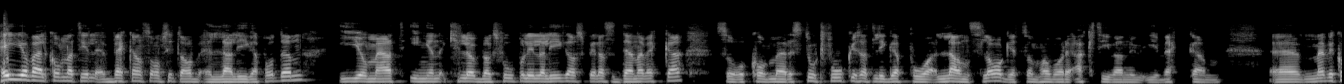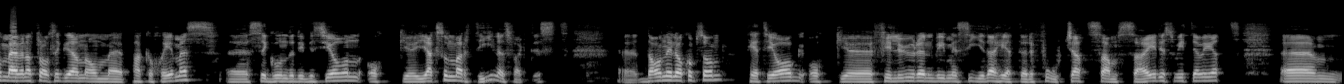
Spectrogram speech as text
Hej och välkomna till veckans avsnitt av La Liga-podden. I och med att ingen klubblagsfotboll i La Liga har spelats denna vecka så kommer stort fokus att ligga på landslaget som har varit aktiva nu i veckan. Eh, men vi kommer även att prata lite grann om eh, Paco Gemes, eh, Segunda Division och Jackson Martinez faktiskt. Daniel Jakobsson heter jag och filuren vid min sida heter fortsatt Sam Saidi så vitt jag vet. Ehm,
